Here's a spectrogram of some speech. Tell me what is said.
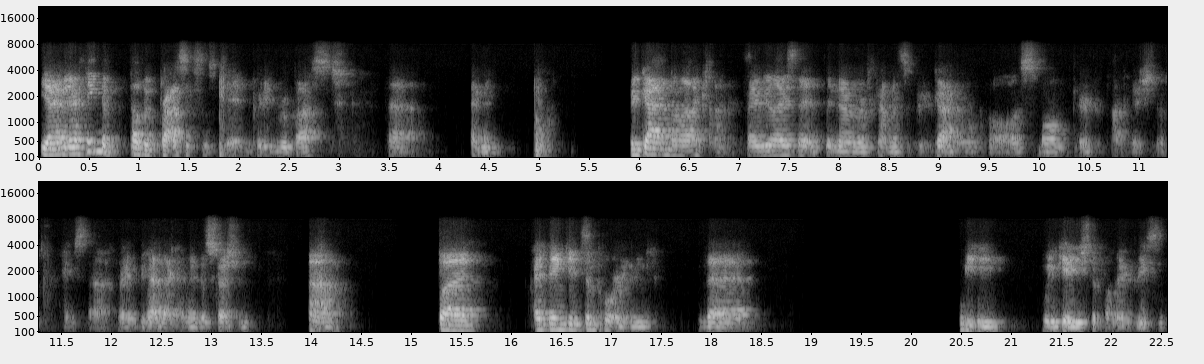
Yeah, I mean, I think the public process has been pretty robust. Uh, I mean, we've gotten a lot of comments. I realize that the number of comments that we've gotten overall is small compared to the population of Flagstaff, right? We had that kind of discussion. Um, but I think it's important that we, we gauge the public reason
